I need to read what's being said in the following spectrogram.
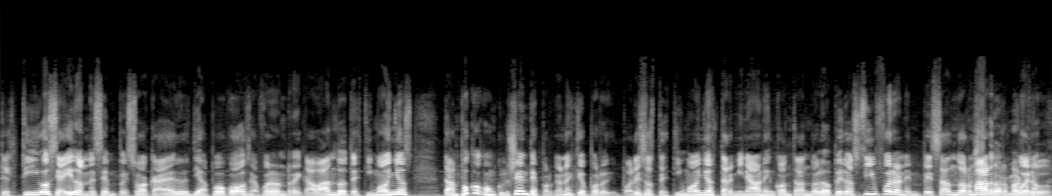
testigos y ahí donde se empezó a caer de a poco, o sea, fueron recabando testimonios, tampoco concluyentes, porque no es que por, por esos testimonios terminaron encontrándolo, pero sí fueron empezando, a Empezando armar, a armar bueno, todo.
